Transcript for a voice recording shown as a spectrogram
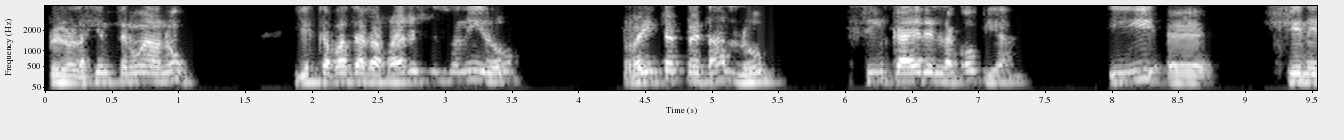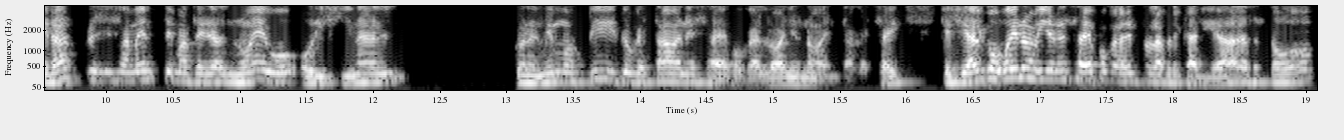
pero la gente nueva no. Y es capaz de agarrar ese sonido, reinterpretarlo sin caer en la copia y eh, generar precisamente material nuevo, original, con el mismo espíritu que estaba en esa época, en los años 90, ¿cachai? Que si algo bueno había en esa época dentro de la precariedad de hacer todo,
